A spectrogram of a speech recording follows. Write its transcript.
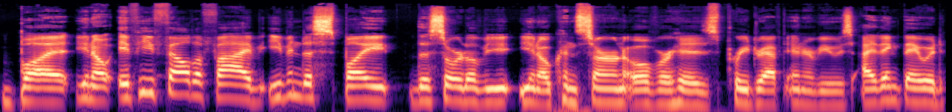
but you know if he fell to five even despite the sort of you know concern over his pre-draft interviews I think they would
